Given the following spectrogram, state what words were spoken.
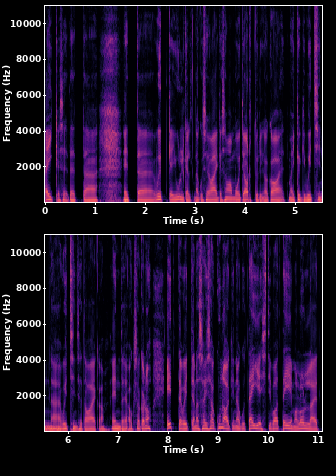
väikesed, et, et võtke julgelt nagu see aeg ja samamoodi Arturiga ka, et ma ikkagi võtsin, võtsin seda aega enda jaoks, aga noh, ettevõtjana sa ei saa kunagi nagu täiesti vaata eemal olla, et,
